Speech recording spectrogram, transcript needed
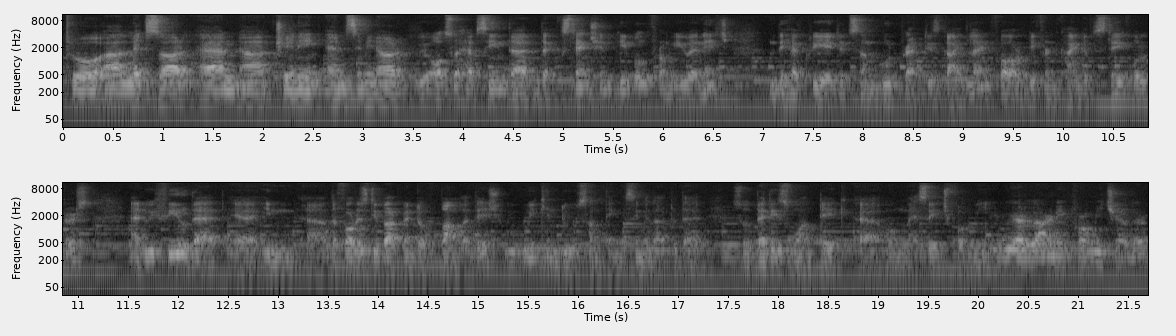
through uh, lecture and uh, training and seminar. We also have seen that the extension people from UNH they have created some good practice guideline for different kind of stakeholders. And we feel that uh, in uh, the forest department of Bangladesh we can do something similar to that. So that is one take uh, home message for me. We are learning from each other.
